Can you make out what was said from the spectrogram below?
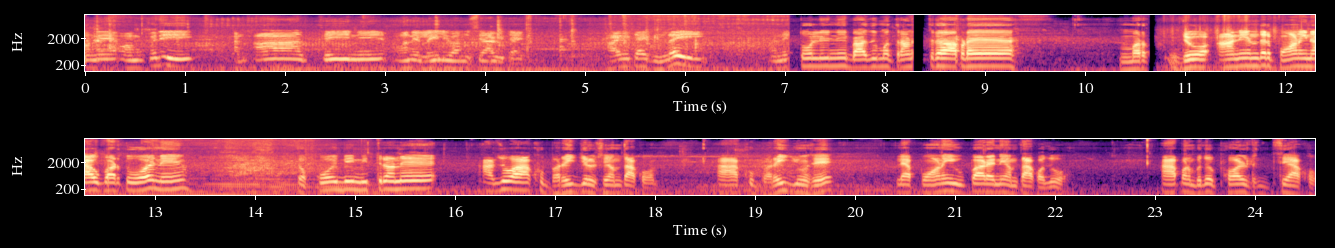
ઓને આમ કરી અને આ થઈને ઓને લઈ લેવાનું છે આવી ટાઈપ આવી ટાઈપ લઈ અને તોલીની બાજુમાં ત્રણ મિત્ર આપણે મર જો આની અંદર પાણી ના ઉપાડતું હોય ને, તો કોઈ બી મિત્રને આ જો આ આખું ભરાઈ ગયેલ છે અમતાકો આ આખું ભરાઈ ગયું છે. એટલે આ પાણી ઉપાડે નહીં અમતાકો તાકો જો આ પણ બધો ફોલ્ટ છે આખો.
